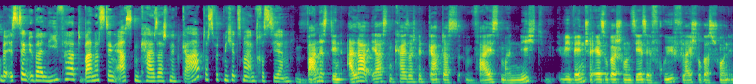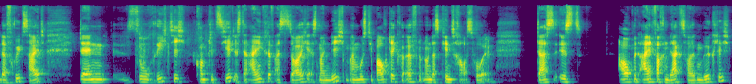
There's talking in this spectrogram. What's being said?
Aber ist denn überliefert, wann es den ersten Kaiserschnitt gab? Das würde mich jetzt mal interessieren. Wann es den allerersten Kaiserschnitt gab, das weiß man nicht. Eventuell sogar schon sehr, sehr früh, vielleicht sogar schon in der Frühzeit. Denn so richtig kompliziert ist der Eingriff als solcher erstmal nicht. Man muss die Bauchdecke öffnen und das Kind rausholen. Das ist auch mit einfachen Werkzeugen möglich.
